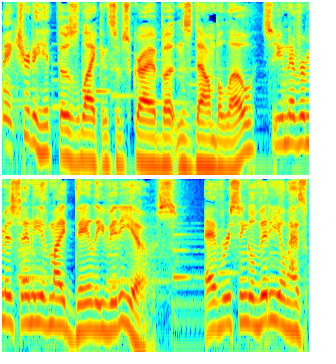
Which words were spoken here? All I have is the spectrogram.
make sure to hit those like and subscribe buttons down below so you never miss any of my daily videos. Every single video has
